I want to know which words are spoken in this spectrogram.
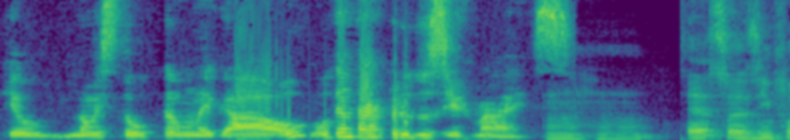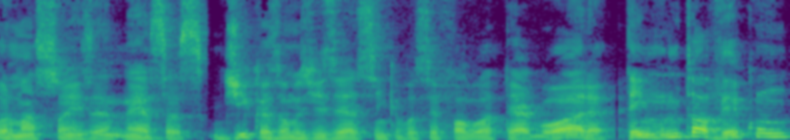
que eu não estou tão legal, vou tentar produzir mais. Uhum essas informações, eh, nessas dicas, vamos dizer assim, que você falou até agora, tem muito a ver com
